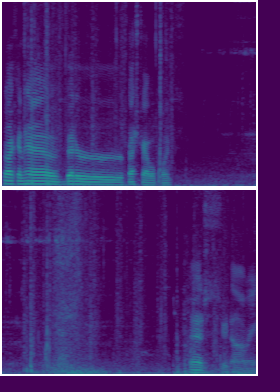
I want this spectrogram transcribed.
So I can have better fast travel points. Eh, That's tsunami.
